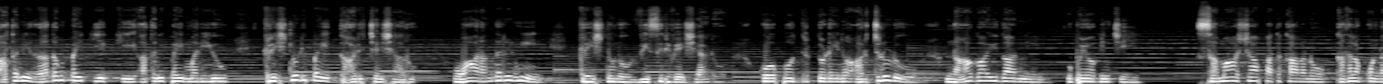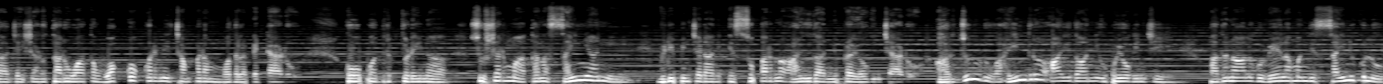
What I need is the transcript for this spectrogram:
అతని రథంపైకి ఎక్కి అతనిపై మరియు కృష్ణుడిపై దాడి చేశారు. వారందరినీ కృష్ణుడు విసిరివేశాడు. కోపోద్రిక్తుడైన అర్జునుడు నాగాయుధాన్ని ఉపయోగించి సమాషా పథకాలను కదలకుండా చేశాడు. తరువాత ఒక్కొక్కరిని చంపడం మొదలుపెట్టాడు. కోపోద్రిక్తుడైన సుశర్మ తన సైన్యాన్ని విడిపించడానికి సుపర్ణ ఆయుధాన్ని ప్రయోగించాడు. అర్జునుడు ఐంద్ర ఆయుధాన్ని ఉపయోగించి పద్నాలుగు వేల మంది సైనికులు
